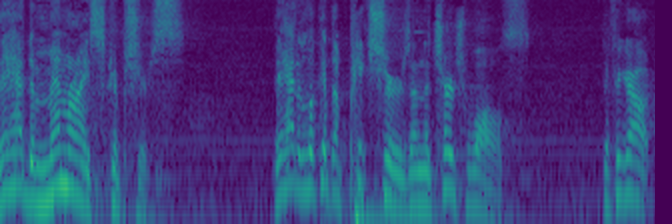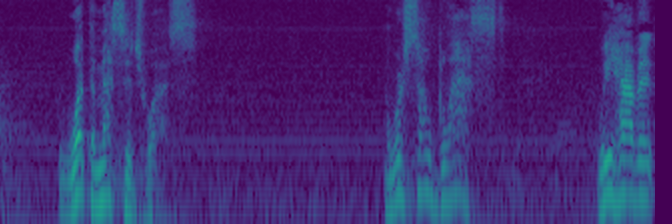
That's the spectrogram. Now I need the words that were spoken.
They had to memorize scriptures. They had to look at the pictures on the church walls to figure out what the message was. And we're so blessed. We have it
